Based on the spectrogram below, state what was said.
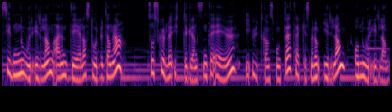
siden Nord-Irland er en del av Storbritannia, så skulle yttergrensen til EU i utgangspunktet trekkes mellom Irland og Nord-Irland.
